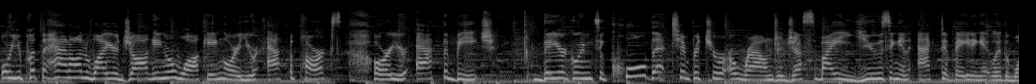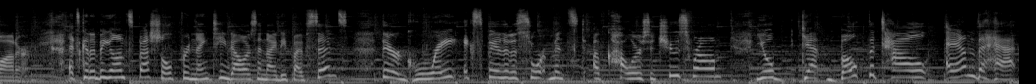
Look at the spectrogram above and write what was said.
or you put the hat on while you're jogging or walking, or you're at the parks, or you're at the beach, they are going to cool that temperature around you just by using and activating it with water. It's gonna be on special for $19.95. There are great expanded assortments of colors to choose from. You'll get both the towel and the hat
